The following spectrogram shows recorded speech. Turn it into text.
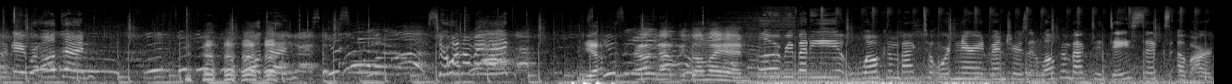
Okay, we're all done. all done. Is one on my head? Yep. Oh, no, it's on my head. Hello everybody, welcome back to Ordinary Adventures and welcome back to day six of our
